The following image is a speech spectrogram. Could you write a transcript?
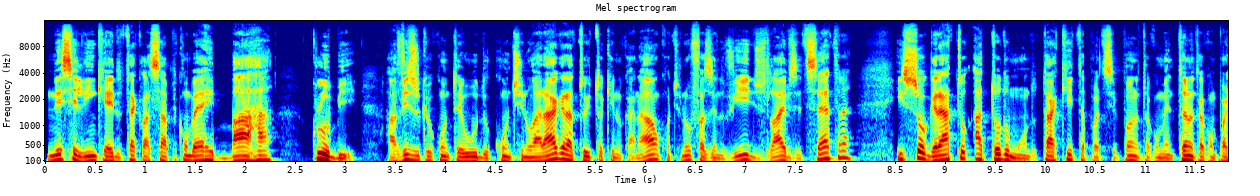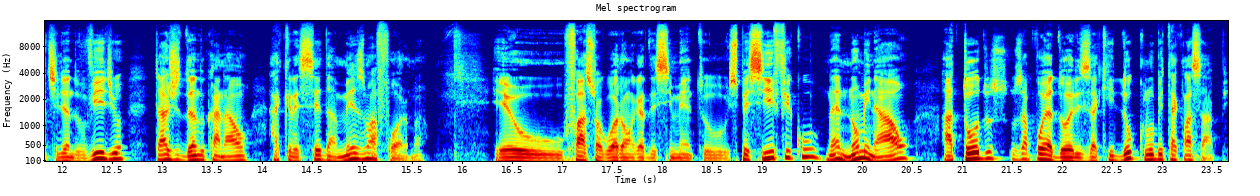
nesse link aí do teclasap.com.br barra clube. Aviso que o conteúdo continuará gratuito aqui no canal, continuo fazendo vídeos, lives, etc. E sou grato a todo mundo. Tá aqui, tá participando, tá comentando, tá compartilhando o vídeo, tá ajudando o canal a crescer da mesma forma. Eu faço agora um agradecimento específico, né, nominal, a todos os apoiadores aqui do Clube Teclasap.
